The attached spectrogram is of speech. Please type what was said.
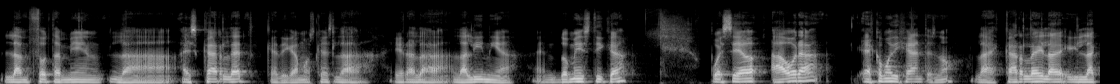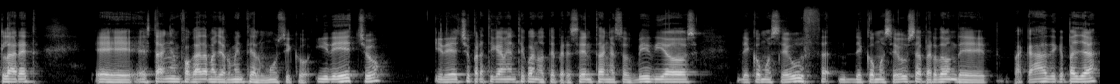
lanzó también la Scarlett, que digamos que es la, era la, línea doméstica, pues ahora, es como dije antes, ¿no? La Scarlett y la, la Claret eh, están enfocadas mayormente al músico. Y de hecho, y de hecho prácticamente cuando te presentan esos vídeos de cómo se usa, de cómo se usa, perdón, de para acá, de que para allá,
